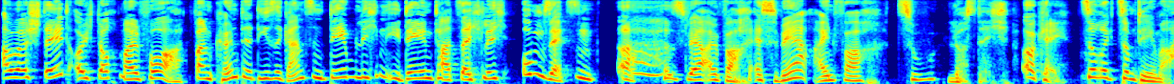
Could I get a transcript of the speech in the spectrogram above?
Aber stellt euch doch mal vor, man könnte diese ganzen dämlichen Ideen tatsächlich umsetzen. Ah, es wäre einfach, es wäre einfach zu lustig. Okay, zurück zum Thema.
